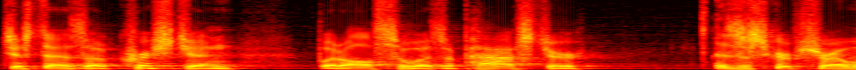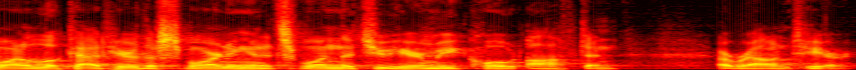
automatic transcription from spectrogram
just as a Christian, but also as a pastor, is a scripture I want to look at here this morning, and it's one that you hear me quote often around here.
